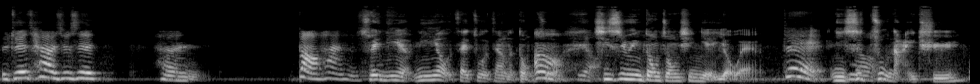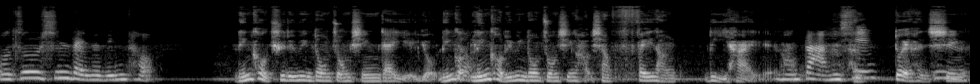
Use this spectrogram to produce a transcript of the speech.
我觉得跳就是很暴汗，很所以你也你也有在做这样的动作。其实运动中心也有哎。对。你是住哪一区？我住新北的林口。林口区的运动中心应该也有。林口林口的运动中心好像非常厉害耶，蛮大，很新。很对，很新。嗯、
